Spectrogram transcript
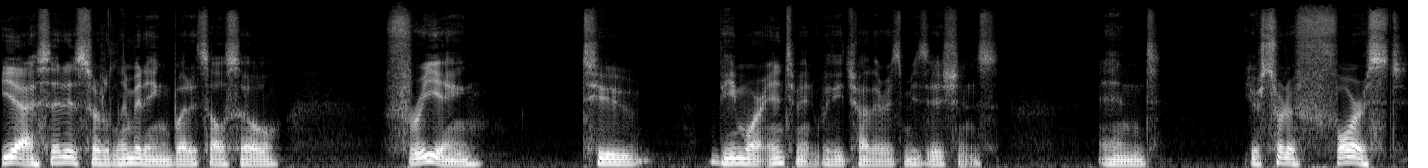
yes, it is sort of limiting, but it's also freeing to be more intimate with each other as musicians. And you're sort of forced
